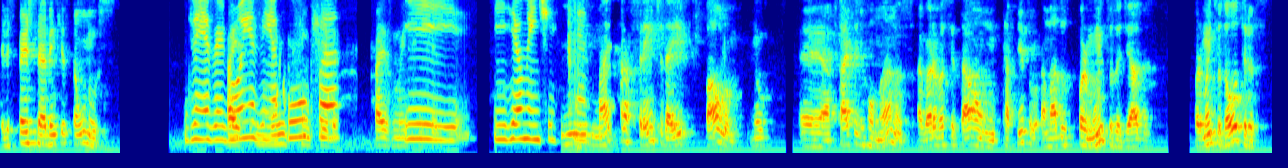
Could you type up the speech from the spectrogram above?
Eles percebem que estão nus. vem a vergonha, Faz vem a culpa. sentido. Faz muito sentido. E, e realmente. E é. mais pra frente, daí, Paulo, no, é, a carta de Romanos, agora você tá um capítulo amado por muitos, odiados por muitos outros,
